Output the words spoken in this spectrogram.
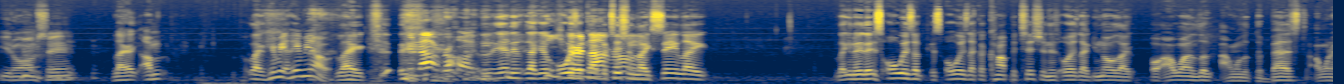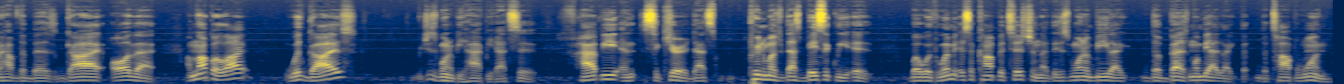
You know what I'm saying? like I'm, like hear me hear me out. Like You're not wrong. yeah, like there's always You're a competition. Like say like. Like you know, it's always a, it's always like a competition. It's always like you know, like oh, I want to look, I want to look the best. I want to have the best guy. All that. I'm not gonna lie. With guys, we just want to be happy. That's it. Happy and secure. That's pretty much. That's basically it. But with women, it's a competition. Like they just want to be like the best. Want to be at like the, the top one.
